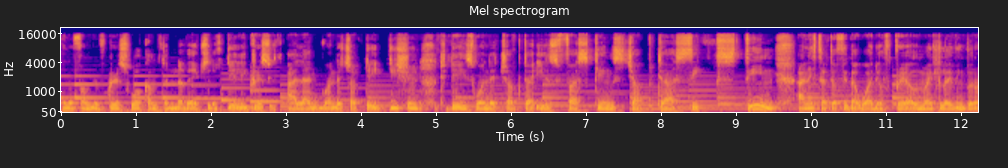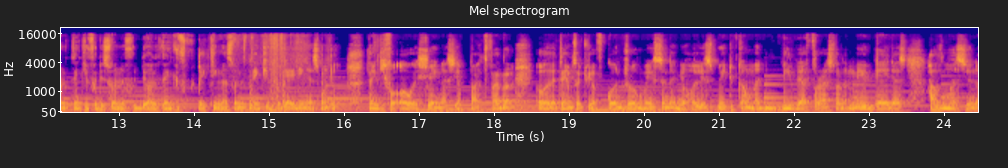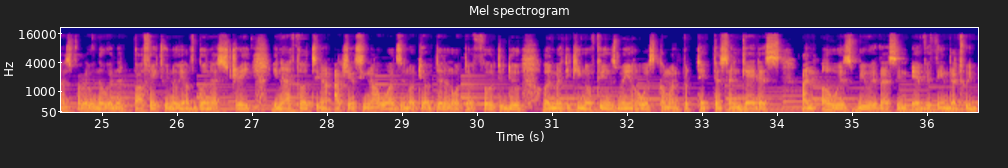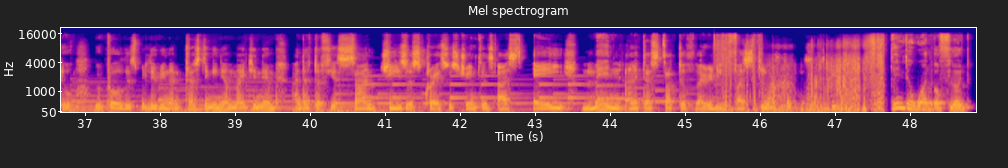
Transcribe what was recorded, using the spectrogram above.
Hello, family of grace. Welcome to another episode of Daily Grace with Alan Wonder Chapter Edition. Today's Wonder Chapter is First Kings chapter 16. And let's start off with a word of prayer. Almighty living God, to thank you for this wonderful day. To thank you for protecting us. To thank you for guiding us. Want to thank you for always showing us your path, Father. All the times that we have gone wrong, may send in your Holy Spirit to come and be there for us, Father. May you guide us. Have mercy on us, Father. We know we're not perfect. We know we have gone astray in our thoughts, in our actions, in our words, in what you have done and what have failed to do. Almighty King of Kings, may you always come and protect us and guide us and always be with us in everything that we do. We pray all this believing and trusting in your mighty name and that of your Son, Jesus Christ, who strengthens us. Amen. And let us start off by reading First Kings chapter 16. Then the word of Lord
